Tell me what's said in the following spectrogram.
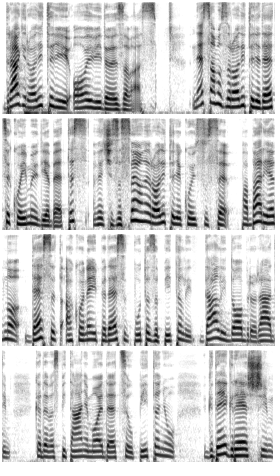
Dragi roditelji, ovaj video je za vas. Ne samo za roditelje dece koji imaju dijabetes, već za sve one roditelje koji su se, pa bar jedno 10, ako ne i 50 puta zapitali da li dobro radim kada je vaspitanje moje dece u pitanju, gde grešim,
